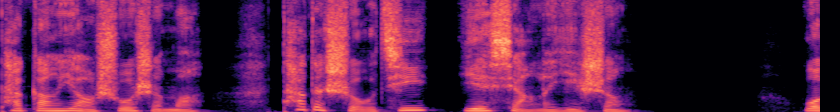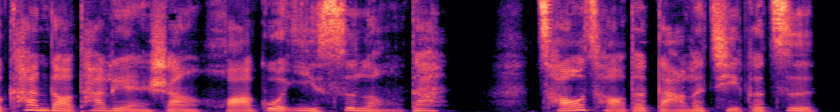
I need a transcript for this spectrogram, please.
他刚要说什么，他的手机也响了一声。我看到他脸上划过一丝冷淡，草草的打了几个字，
